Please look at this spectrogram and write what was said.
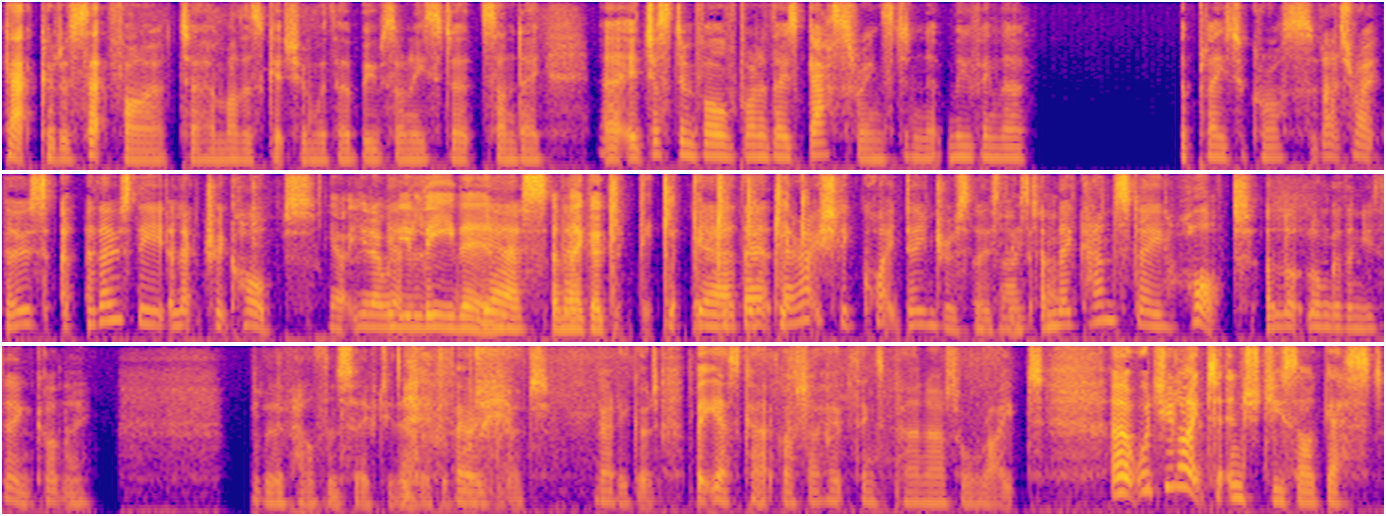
Kat could have set fire to her mother's kitchen with her boobs on Easter Sunday, uh, it just involved one of those gas rings, didn't it? Moving the the plate across. That's right. Those are those the electric hobs? Yeah, you know when Yeah. you lean in, Yes, and they go click click click Yeah, click they're, click. they're actually quite dangerous, And those things. And up. they can stay hot a lot longer than you think, can't they? A little bit of health and safety there. Very good. Very good. But yes, Kat, gosh, I hope things pan out all right. Uh, would you like to introduce our guest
